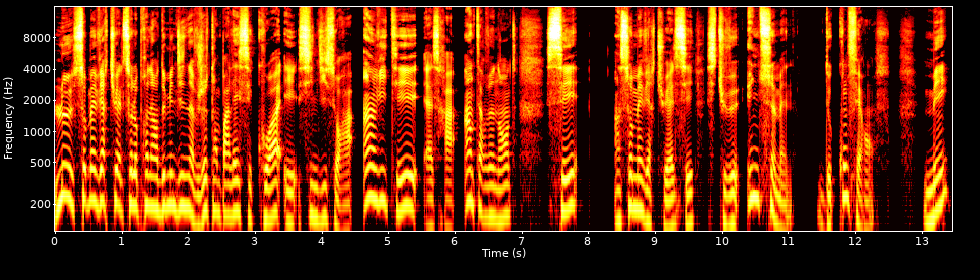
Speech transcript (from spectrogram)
Le sommet virtuel Solopreneur 2019, je t'en parlais, c'est quoi? Et Cindy sera invitée, elle sera intervenante. C'est un sommet virtuel, c'est si tu veux une semaine de conférence, mais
